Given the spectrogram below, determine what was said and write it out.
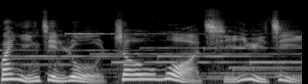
欢迎进入周末奇遇记。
